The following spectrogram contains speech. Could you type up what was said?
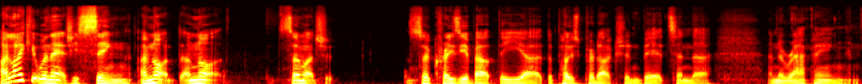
I like it when they actually sing. I'm not I'm not so much so crazy about the uh, the post production bits and the and the rapping.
